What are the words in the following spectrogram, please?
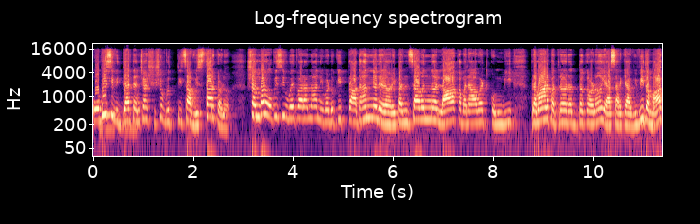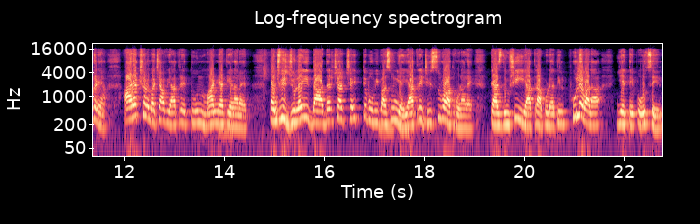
ओबीसी विद्यार्थ्यांच्या शिष्यवृत्तीचा विस्तार करणं. शंभर ओबीसी उमेदवारांना निवडणुकीत प्राधान्य देणं आणि पंचावन्न लाख बनावट कुणबी प्रमाणपत्र रद्द करणं यासारख्या विविध मागण्या आरक्षण बचाव यात्रेतून मांडण्यात येणार आहेत. पंचवीस जुलै दादरच्या चैत्यभूमीपासून या यात्रेची सुरुवात होणार आहे. त्याच दिवशी ही यात्रा पुण्यातील फुलेवाडा येथे पोहोचेल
